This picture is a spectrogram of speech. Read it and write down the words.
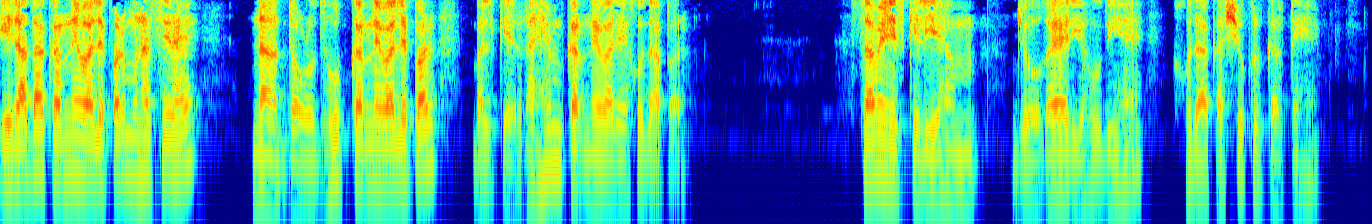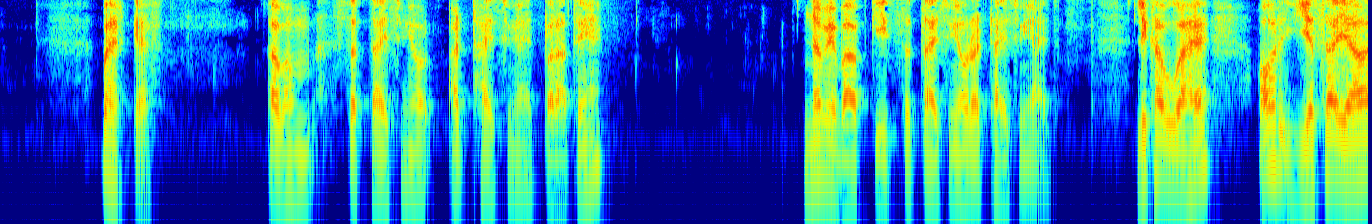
ارادہ کرنے والے پر منحصر ہے، نہ دوڑ دھوپ کرنے والے پر بلکہ رحم کرنے والے خدا پر۔ سامن اس کے لیے ہم جو غیر یہودی ہیں، خدا کا شکر کرتے ہیں۔ بہرکیف اب ہم ستائیسویں اور اٹھائیسویں آیت پر آتے ہیں۔ نویں باپ کی ستائیسویں اور اٹھائیسویں آیت۔ لکھا ہوا ہے، اور یسا یا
